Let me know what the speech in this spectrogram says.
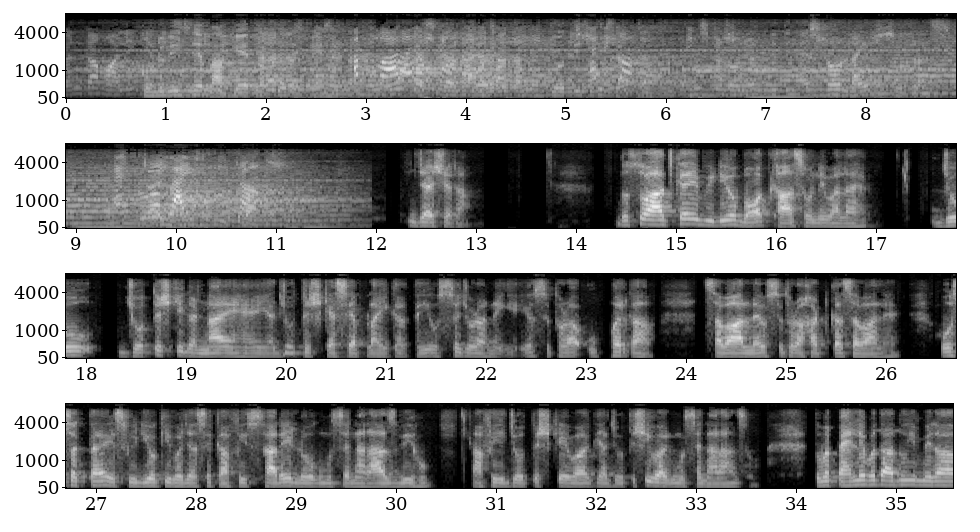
गगन का मालिक कुंडली से भाग्य दृष्टि देखते हैं। है। ज्योतिष की शाखा है। Astro life Sutras astro life Sutra जय श्री राम। दोस्तों आज का ये वीडियो बहुत खास होने वाला है। जो ज्योतिष की गणनाएँ हैं या ज्योतिष कैसे अप्लाई करते हैं उससे जुड़ा नहीं है। ये उससे थोड़ा ऊपर का सवाल है उससे थोड़ा हट का सवाल है। हो सकता है इस वीडियो की वजह से काफ़ी सारे लोग मुझसे नाराज़ भी हों, काफ़ी ज्योतिष के वर्ग या ज्योतिषी वर्ग मुझसे नाराज़ हो। तो मैं पहले बता दूँ, ये मेरा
